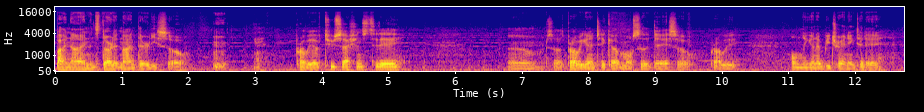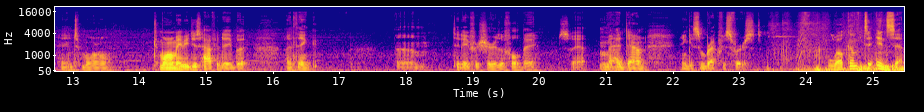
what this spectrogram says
by nine and start at nine thirty. So probably have two sessions today. Um, so it's probably gonna take up most of the day. So probably only gonna be training today and tomorrow. Tomorrow maybe just half a day, but I think um, today for sure is a full day. So yeah, I'm gonna head down and get some breakfast first. Welcome to INSEP.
